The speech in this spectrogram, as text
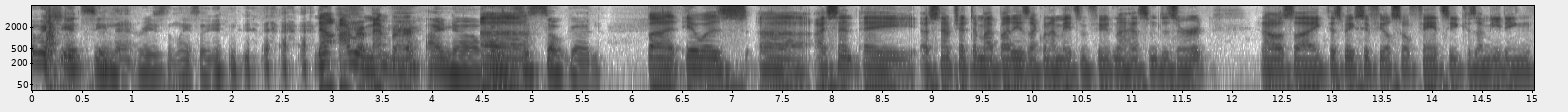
wish you had seen that recently. So you, No, I remember, I know, but Uh, it's just so good. but it was uh, I sent a, a Snapchat to my buddies like when I made some food and I had some dessert, and I was like, "This makes it feel so fancy because I'm eating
